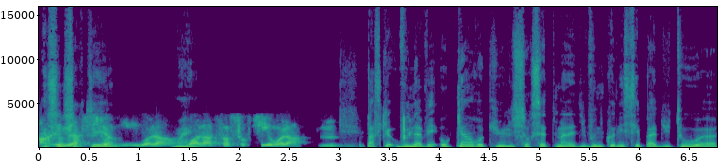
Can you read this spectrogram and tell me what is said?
À s'en sortir. soigner, voilà, Ouais. voilà, s'en sortir, voilà. Mm. Parce que vous n'avez aucun recul sur cette maladie, vous ne connaissez pas du tout. euh,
